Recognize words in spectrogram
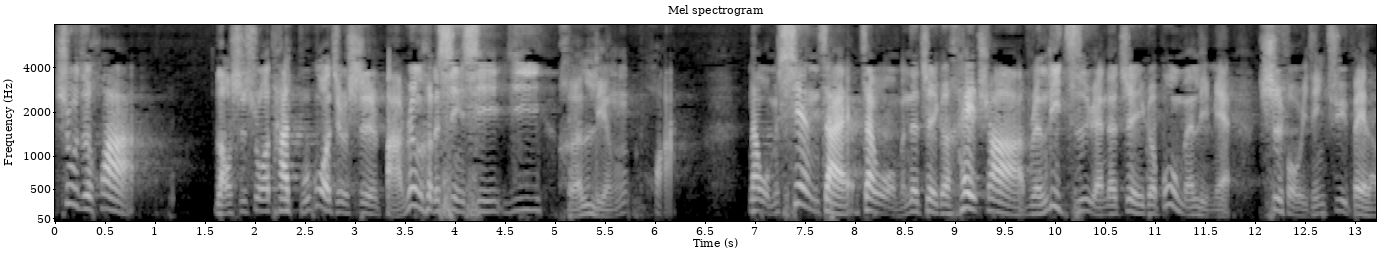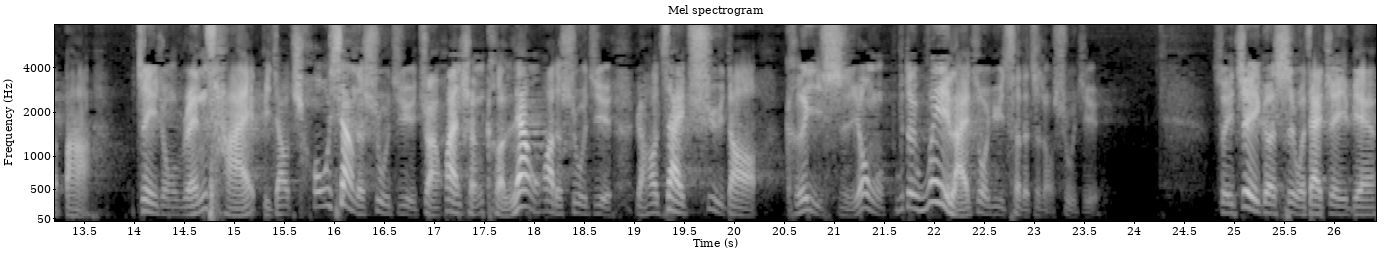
数字化。老实说，它不过就是把任何的信息一和零化。那我们现在在我们的这个 HR 人力资源的这个部门里面，是否已经具备了把这种人才比较抽象的数据转换成可量化的数据，然后再去到可以使用对未来做预测的这种数据？所以这个是我在这一边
